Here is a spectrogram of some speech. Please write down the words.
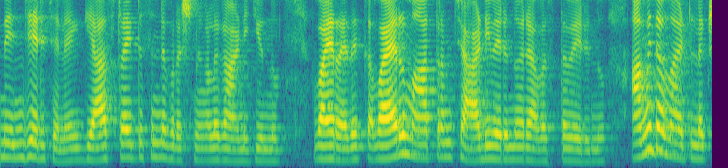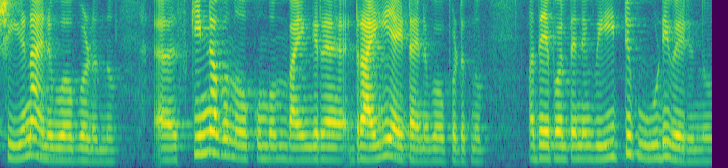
നെഞ്ചരിച്ച് അല്ലെങ്കിൽ ഗ്യാസ്ട്രൈറ്റിസിന്റെ പ്രശ്നങ്ങൾ കാണിക്കുന്നു. വയറ് അത് വയറ് മാത്രം ചാടി വരുന്ന ഒരവസ്ഥ വരുന്നു. അമിതമായിട്ടുള്ള ക്ഷീണം അനുഭവപ്പെടുന്നു. സ്കിന്നൊക്കെ നോക്കുമ്പം ഭയങ്കര ഡ്രൈ ആയിട്ട് അനുഭവപ്പെടുന്നു. അതേപോലെ തന്നെ വെയിറ്റ് കൂടി വരുന്നു.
